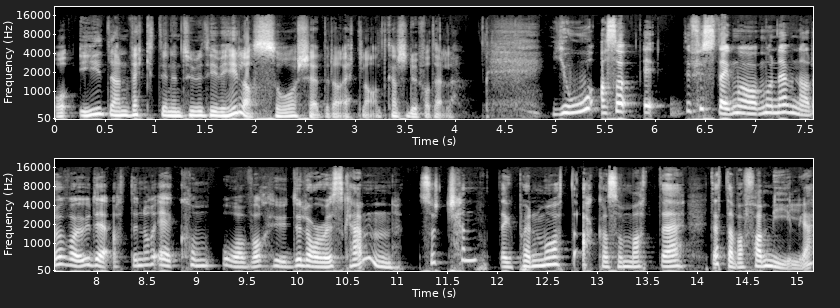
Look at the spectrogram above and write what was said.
Og i den Vekk din intuitive healer så skjedde det et eller annet. Kanskje du forteller? Jo, altså eh, Det første jeg må, må nevne, da, var jo det at når jeg kom over hun Dolores Cannon, så kjente jeg på en måte akkurat som at uh, dette var familie.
